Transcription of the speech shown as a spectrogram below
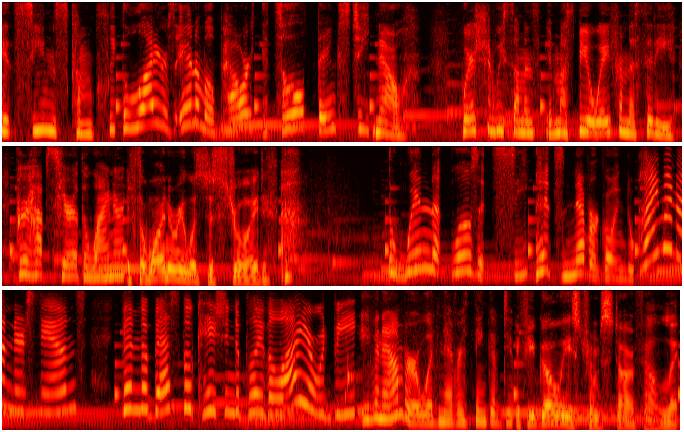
It seems complete. The lyre's animal power, it's all thanks to Now, where should we summon? It must be away from the city. Perhaps here at the winery? If the winery was destroyed, uh. the wind that blows at sea. It's never going to. Paimon understands. Then the best location to play the lyre would be. Even Amber would never think of doing. if you go east from Starfell Lake,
